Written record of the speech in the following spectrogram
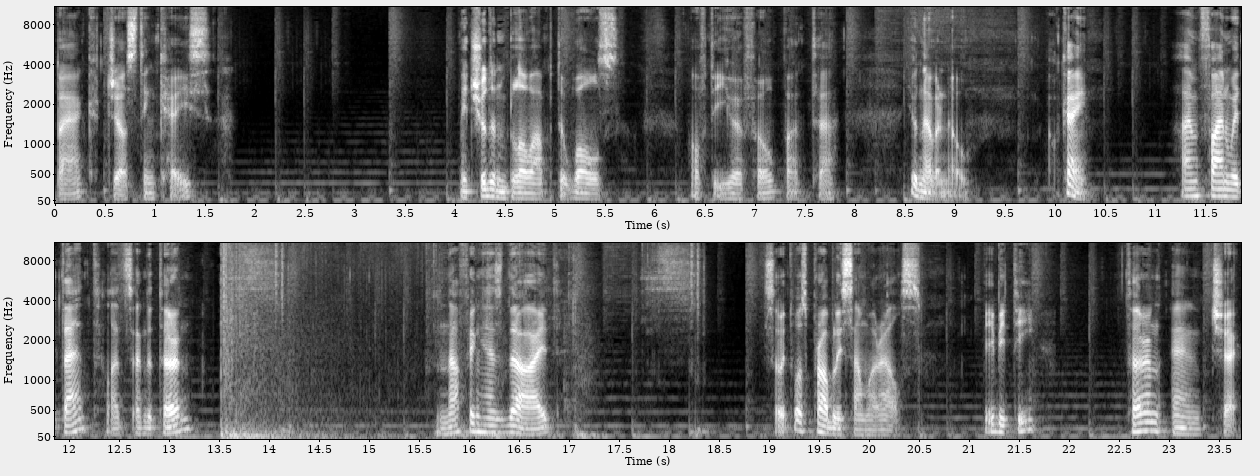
back just in case. It shouldn't blow up the walls of the UFO, but uh, you never know. Okay, I'm fine with that. Let's end the turn. Nothing has died. So it was probably somewhere else. BBT, turn and check.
